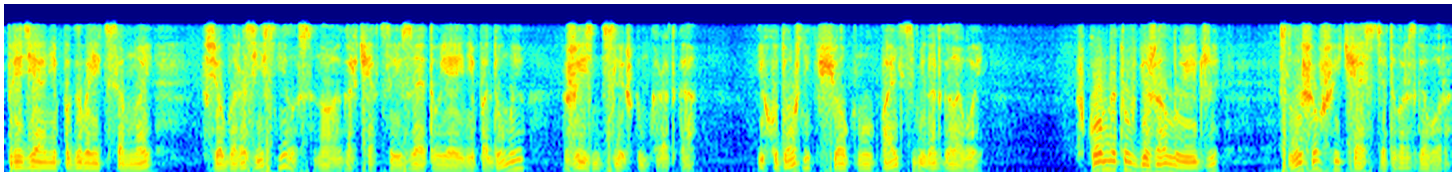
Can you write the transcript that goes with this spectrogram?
Придя они поговорить со мной, все бы разъяснилось, но огорчаться из-за этого я и не подумаю. Жизнь слишком коротка. И художник щелкнул пальцами над головой. В комнату вбежал Луиджи, слышавший часть этого разговора.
